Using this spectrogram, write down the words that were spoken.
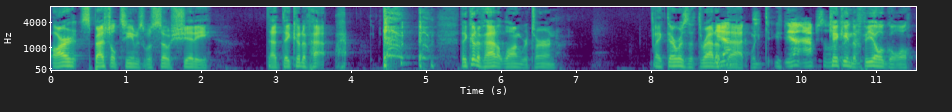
our special teams was so shitty that they could have had they could have had a long return. Like there was the threat of Yeah. that when Yeah, absolutely. kicking the field goal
